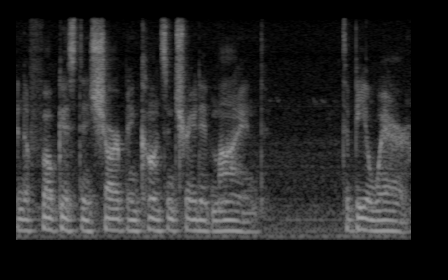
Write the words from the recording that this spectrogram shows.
And a focused and sharp and concentrated mind to be aware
